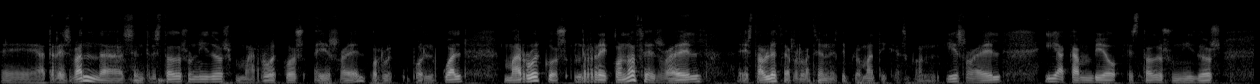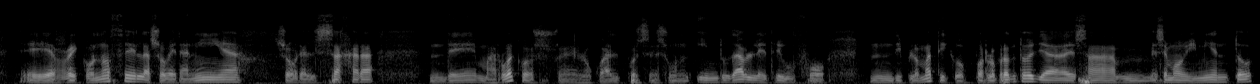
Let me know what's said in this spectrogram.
eh, a tres bandas entre Estados Unidos, Marruecos e Israel, por, el cual Marruecos reconoce a Israel, establece relaciones diplomáticas con Israel y a cambio Estados Unidos eh, reconoce la soberanía sobre el Sáhara de Marruecos, eh, lo cual pues es un indudable triunfo mm, diplomático. Por lo pronto ya esa, ese movimiento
